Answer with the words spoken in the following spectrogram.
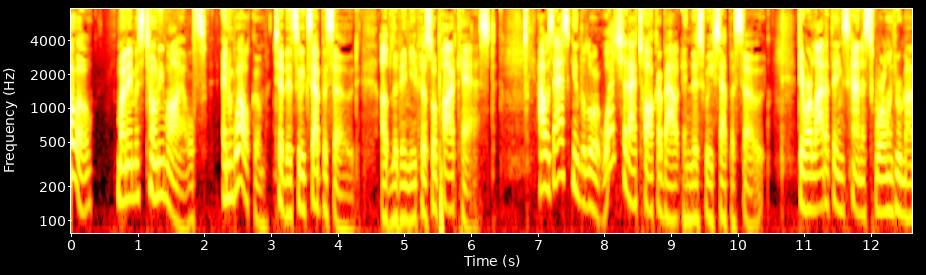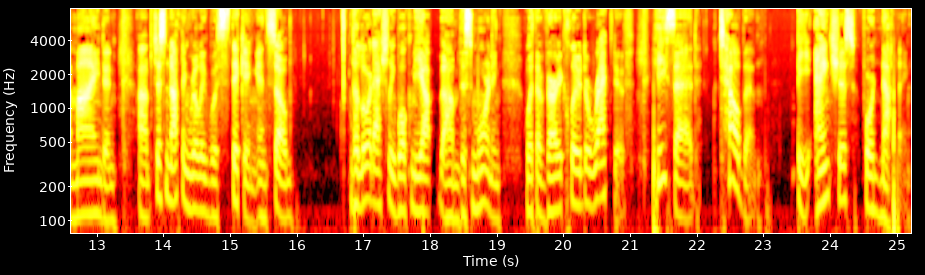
Hello, my name is Tony Miles, and welcome to this week's episode of Living Epistle Podcast. I was asking the Lord, what should I talk about in this week's episode? There were a lot of things kind of swirling through my mind, and uh, just nothing really was sticking. And so the Lord actually woke me up um, this morning with a very clear directive. He said, Tell them, be anxious for nothing.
